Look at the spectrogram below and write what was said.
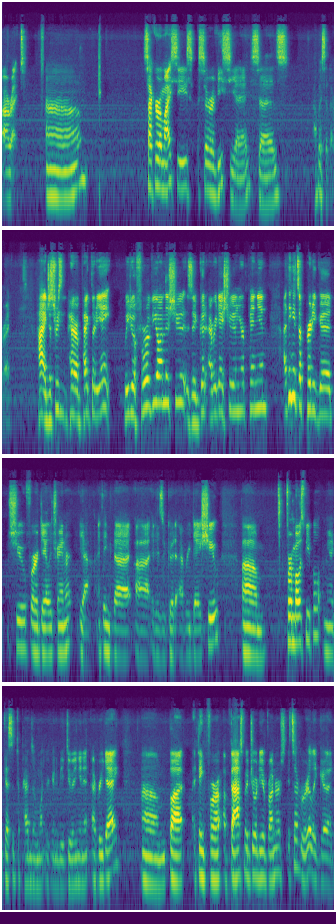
All right. Um, Saccharomyces cerevisiae says, I hope I said that right. Hi, just received a pair of Peg 38. We do a full review on this shoe. Is it a good everyday shoe in your opinion? I think it's a pretty good shoe for a daily trainer. Yeah, I think that uh, it is a good everyday shoe. Um, for most people, I mean, I guess it depends on what you're going to be doing in it every day. Um, but I think for a vast majority of runners, it's a really good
